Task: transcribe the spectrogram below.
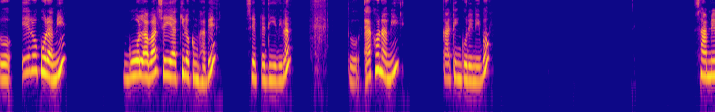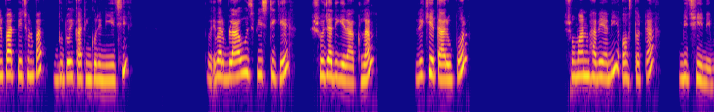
তো এর ওপর আমি গোল আবার সেই একই রকমভাবে শেপটা দিয়ে দিলাম। তো এখন আমি কাটিং করে নেব। সামনের পাট, পেছন পাট দুটোই কাটিং করে নিয়েছি। তো এবার ব্লাউজ পিসটিকে সোজা দিকে রাখলাম। রেখে তার উপর সমানভাবে আমি অস্তরটা বিছিয়ে নেব।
